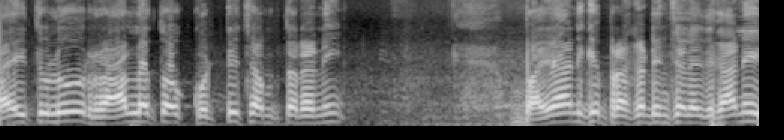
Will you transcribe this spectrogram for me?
రైతులు రాళ్ళతో కొట్టి చంపుతారని భయానికి ప్రకటించలేదు కానీ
